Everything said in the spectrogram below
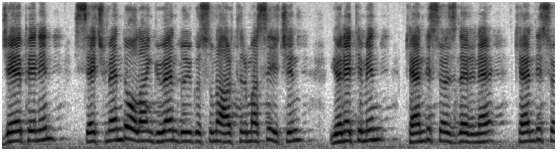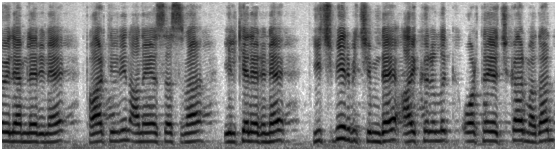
CHP'nin seçmende olan güven duygusunu artırması için yönetimin kendi sözlerine, kendi söylemlerine, partinin anayasasına, ilkelerine hiçbir biçimde aykırılık ortaya çıkarmadan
